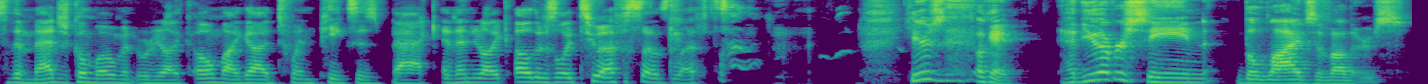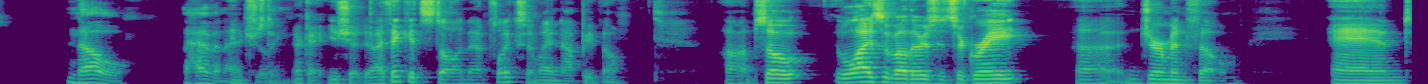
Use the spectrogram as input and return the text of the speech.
to the magical moment where you're like, "Oh my god, Twin Peaks is back." And then you're like, "Oh, there's only two episodes left." here's okay have you ever seen the lives of others no, I haven't actually. Interesting. Okay, you should. I think it's still on Netflix. It might not be though. Um, so, The Lives of Others. It's a great uh, German film, and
